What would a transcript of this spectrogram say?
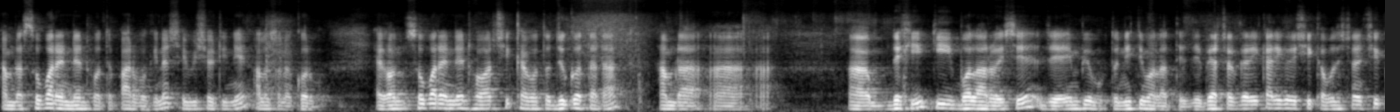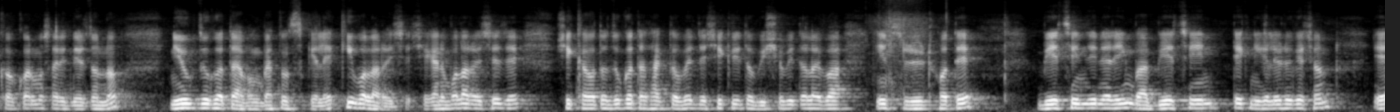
আমরা সুপারিনটেন্ডেন্ট হতে পারব কিনা সেই বিষয়টি নিয়ে আলোচনা করব। এখন সুপারিনটেন্ডেন্ট হওয়ার শিক্ষাগত যোগ্যতাটা আমরা দেখি কি বলা রয়েছে যে এমপিওভুক্ত নীতিমালাতে যে বেসরকারি কারিগরি শিক্ষা প্রতিষ্ঠানের শিক্ষক কর্মচারীদের জন্য নিয়োগ যোগ্যতা এবং বেতন স্কেলে কি বলা রয়েছে? সেখানে বলা রয়েছে যে শিক্ষাগত যোগ্যতা থাকতে হবে যে স্বীকৃত বিশ্ববিদ্যালয় বা ইনস্টিটিউট হতে বিএসসি ইঞ্জিনিয়ারিং বা বিএসসি ইন টেকনিক্যাল এডুকেশন এ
